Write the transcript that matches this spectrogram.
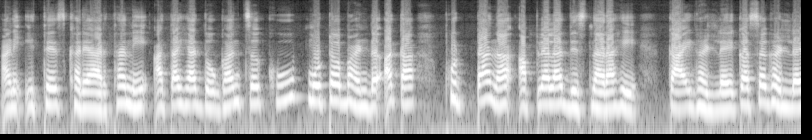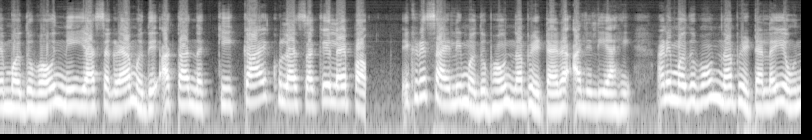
आणि इथेच खऱ्या अर्थाने आता ह्या दोघांचं खूप मोठं भांड आता फुटताना आपल्याला दिसणार आहे. काय घडलंय कसं घडलंय मधुभाऊंनी या सगळ्यामध्ये आता नक्की काय खुलासा केलाय पाहू. इकडे सायली मधुभाऊंना भेटायला आलेली आहे. आणि मधुभाऊंना भेटायला येऊन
